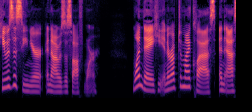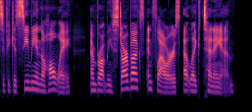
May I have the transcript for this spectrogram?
He was a senior and I was a sophomore. One day, he interrupted my class and asked if he could see me in the hallway and brought me Starbucks and flowers at like 10 a.m.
